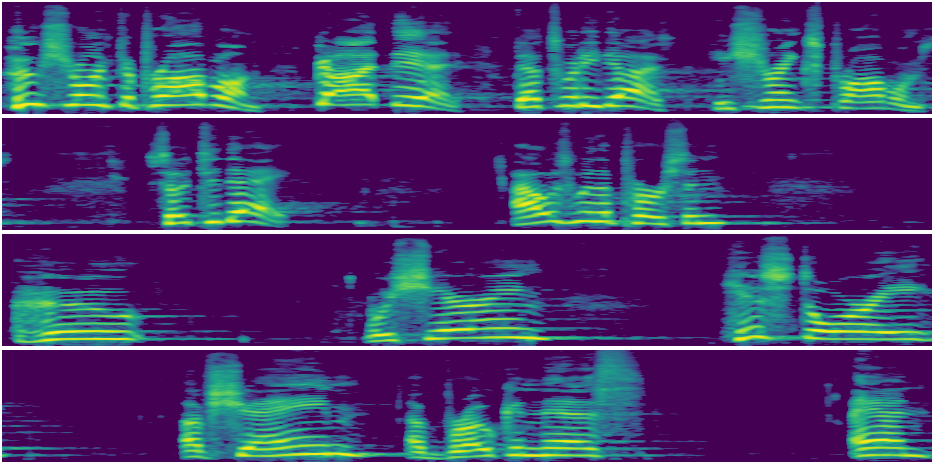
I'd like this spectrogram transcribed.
Who shrunk the problem? God did. That's what He does. He shrinks problems. So today, I was with a person who was sharing his story of shame, of brokenness, and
